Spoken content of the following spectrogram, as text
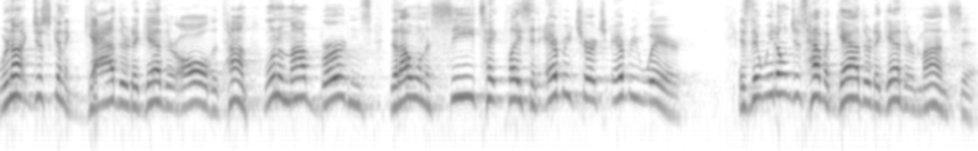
We're not just going to gather together all the time. One of my burdens that I want to see take place in every church everywhere is that we don't just have a gather together mindset.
